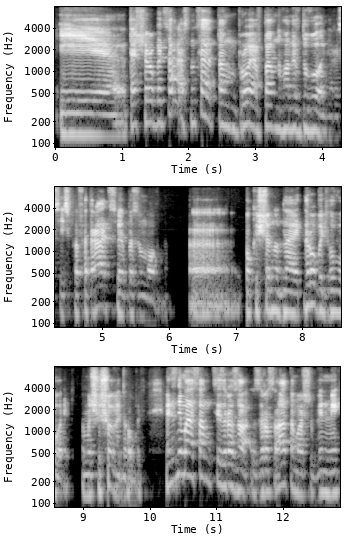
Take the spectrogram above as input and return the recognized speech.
І те, що робить зараз, ну це там прояв певного невдоволення Російською Федерацією, безумовно. Е, поки що ну, навіть не робить, говорить. Тому що що він робить? Він знімає санкції з, Роза, з Росатома, щоб він міг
